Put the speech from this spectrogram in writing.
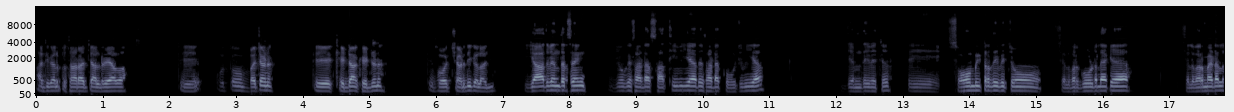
ਅੱਜ ਕੱਲ ਪਸਾਰਾ ਚੱਲ ਰਿਹਾ ਵਾ ਤੇ ਉਹ ਤੋਂ ਬਚਣ ਤੇ ਖੇਡਾਂ ਖੇਡਣ ਤੇ ਬਹੁਤ ਚੜ੍ਹਦੀ ਕਲਾ ਜੀ। ਯਾਦਵਿੰਦਰ ਸਿੰਘ, ਜੋ ਕਿ ਸਾਡਾ ਸਾਥੀ ਵੀ ਆ ਤੇ ਸਾਡਾ ਕੋਚ ਵੀ ਆ ਜਿਮ ਦੇ ਵਿੱਚ ਤੇ 100 ਮੀਟਰ ਦੇ ਵਿੱਚੋਂ ਸਿਲਵਰ 골ਡ ਲੈ ਕੇ ਆਇਆ ਸਿਲਵਰ ਮੈਡਲ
